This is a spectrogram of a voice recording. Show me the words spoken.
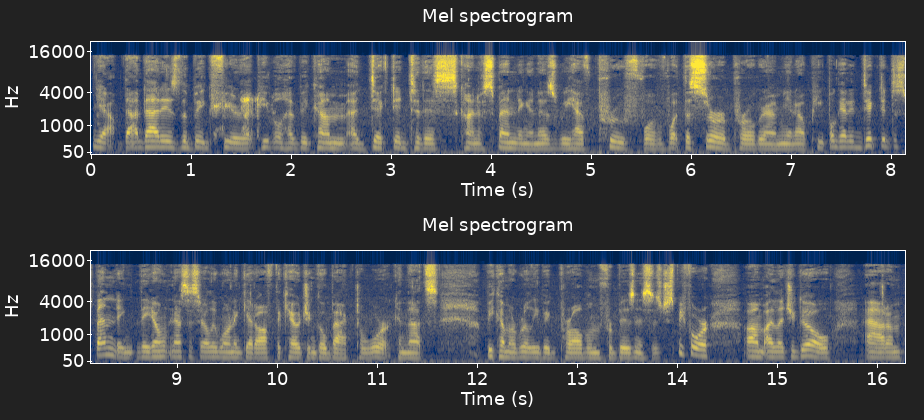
Yeah, that that is the big fear that people have become addicted to this kind of spending, and as we have proof of what the CERB program, you know, people get addicted to spending. They don't necessarily want to get off the couch and go back to work, and that's become a really big problem for businesses. Just before um, I let you go, Adam,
